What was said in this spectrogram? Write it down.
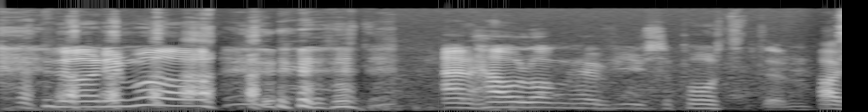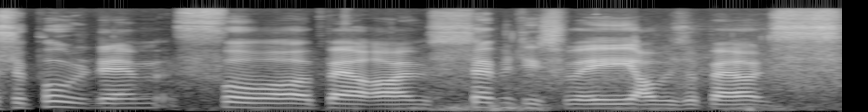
Not anymore. and how long have you supported them? I supported them for about, I'm 73, I was about s-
